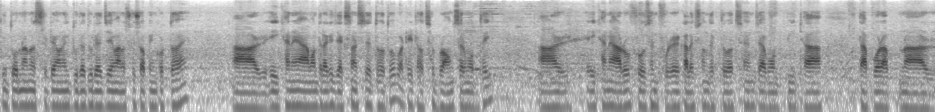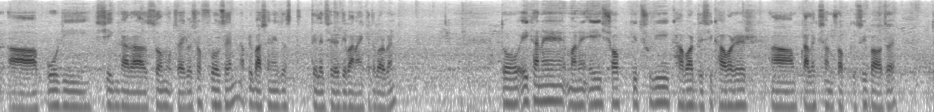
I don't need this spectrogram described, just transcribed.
কিন্তু অন্যান্য স্টেটে অনেক দূরে দূরে যে মানুষকে শপিং করতে হয়। আর এইখানে আমাদের আগে জ্যাকসনার্সে যেতে হতো বাট এটা হচ্ছে ব্রংসের মধ্যেই। আর এইখানে আরও ফ্রোজেন ফুডের কালেকশন দেখতে পাচ্ছেন, যেমন পিঠা, তারপর আপনার পুরি, সিঙ্গারা, সমুচা, এগুলো সব ফ্রোজেন আপনি বাসায় নিয়ে জাস্ট তেলে ছেড়ে দিয়ে বানায় খেতে পারবেন। তো এইখানে মানে এই সব কিছুরই খাবার, দেশি খাবারের কালেকশন সব কিছুই পাওয়া যায়। তো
